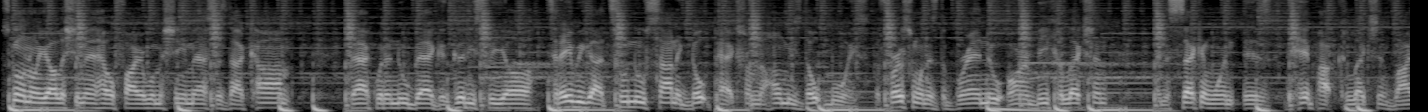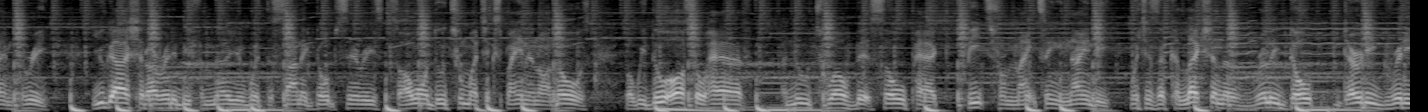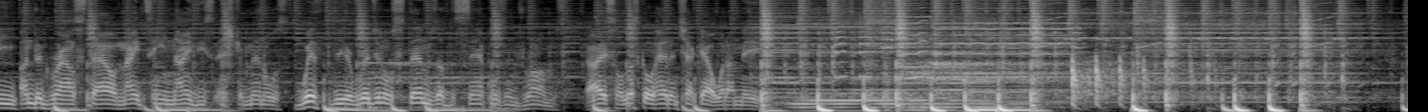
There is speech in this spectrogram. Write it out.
What's going on, y'all? It's your man Hellfire with MaschineMasters.com. Back with a new bag of goodies for y'all. Today we got two new Sonic Dope packs from the homies Dope Boyz. The first one is the brand new R&B collection, and the second one is the Hip Hop Collection Volume 3. You guys should already be familiar with the Sonic Dope series, so I won't do too much explaining on those. But we do also have a new 12-bit soul pack, Beats from 1990, which is a collection of really dope, dirty, gritty, underground style 1990s instrumentals with the original stems of the samples and drums. All right, so let's go ahead and check out what I made.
